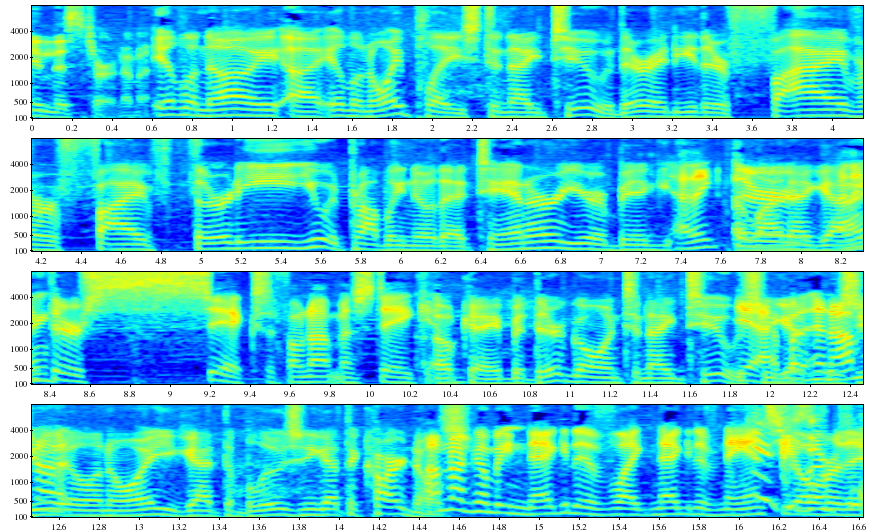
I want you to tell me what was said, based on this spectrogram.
in this tournament. Illinois, uh, Illinois plays tonight too. They're at either five or five thirty. You would probably know that, Tanner. You're a big I think they're. Illini guy. I think they're six, if I'm not mistaken. okay, but they're going tonight too. Yeah, so you got but- Mizzou, not- Illinois. You got the Blues, and you got the Cardinals. I'm not going to be negative like negative Nancy 'Cause over they're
